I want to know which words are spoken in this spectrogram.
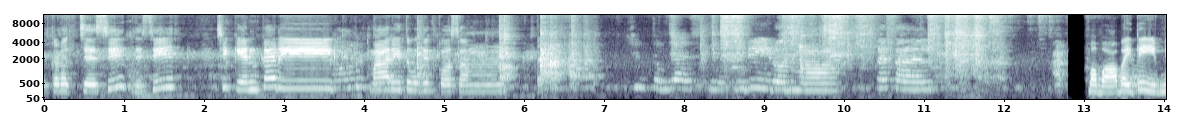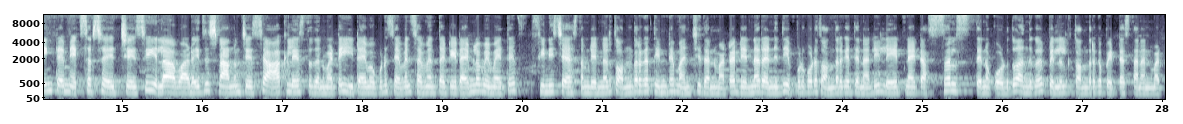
ఇక్కడ వచ్చేసి దిస్ చికెన్ కర్రీ మా రీతు ఉదిత్ కోసం. ఇది ఈరోజు మా స్పెషల్ మా బాబు అయితే ఈవినింగ్ టైం ఎక్సర్సైజ్ చేసి ఇలా వాడైతే స్నానం చేసి ఆకలేస్తుంది అనమాట ఈ టైం అప్పుడు సెవెన్ సెవెన్ థర్టీ టైంలో మేమైతే ఫినిష్ చేస్తాం. డిన్నర్ తొందరగా తింటే మంచిది అనమాట డిన్నర్ అనేది ఎప్పుడు కూడా తొందరగా తినాలి. లేట్ నైట్ అస్సలు తినకూడదు. అందుకని పిల్లలకి తొందరగా పెట్టేస్తానమాట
